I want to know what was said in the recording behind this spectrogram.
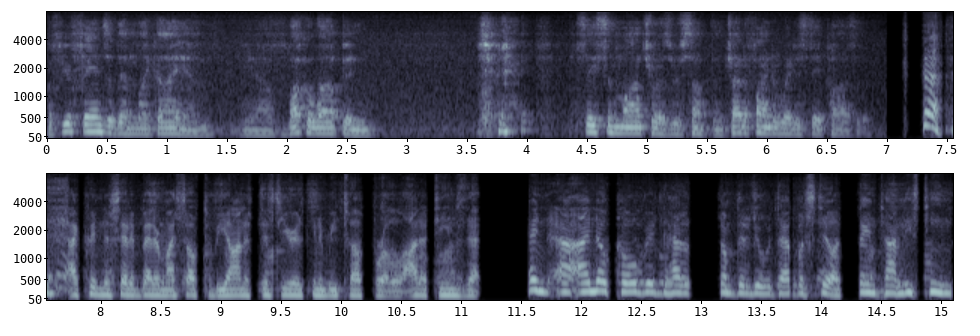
if you're fans of them like I am, you know, buckle up and say some mantras or something. Try to find a way to stay positive. I couldn't have said it better myself. To be honest, this year is going to be tough for a lot of teams. That, and I know COVID had something to do with that, but still, at the same time, these teams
